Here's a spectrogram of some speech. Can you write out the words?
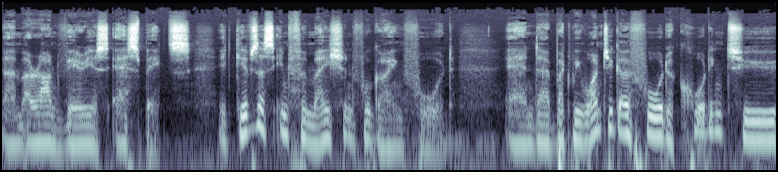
um, around various aspects. It gives us information for going forward. And, uh, but we want to go forward according to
